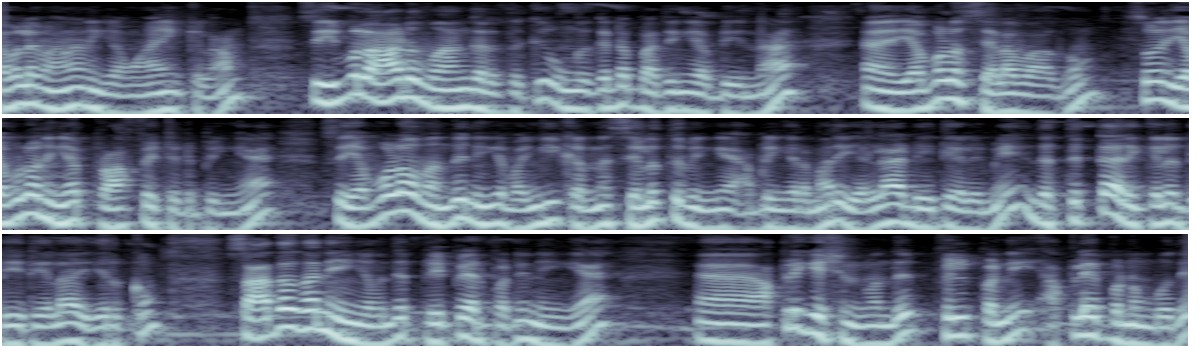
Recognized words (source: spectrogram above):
எவ்வளோ வேணால் நீங்கள் வாங்கிக்கலாம். ஸோ இவ்வளோ ஆடு வாங்குறதுக்கு உங்ககிட்ட பார்த்தீங்க அப்படின்னா எவ்வளோ செலவாகும்? ஸோ எவ்வளோ நீங்கள் ப்ராஃபிட் எடுப்பீங்க? ஸோ எவ்வளோ வந்து நீங்கள் வங்கி கடனை செலுத்துவீங்க? அப்படிங்கிற மாதிரி எல்லா டீட்டெயிலுமே இந்த திட்ட அறிக்கையில் டீட்டெயிலாக இருக்கும். ஸோ அதை தான் நீங்கள் வந்து ப்ரிப்பேர் பண்ணி நீங்கள் அப்ளிகேஷன் வந்து ஃபில் பண்ணி அப்ளை பண்ணும்போது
